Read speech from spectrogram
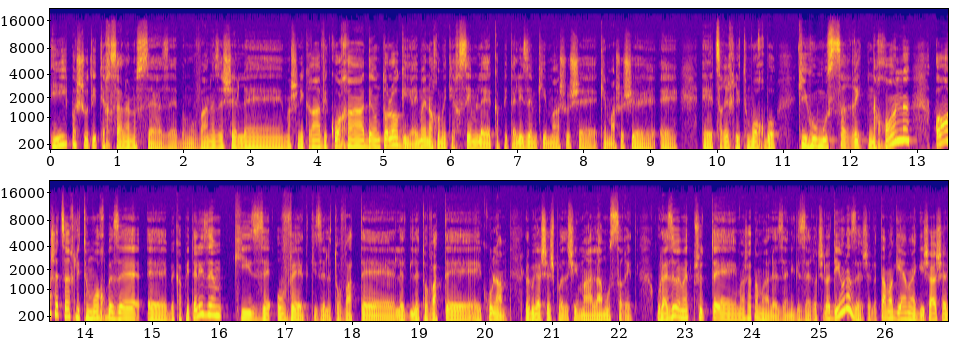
היא פשוט התייחסה לנושא הזה במובן הזה של אה, מה שנקרא הוויכוח הדאונטולוגי. האם אנחנו מתייחסים לקפיטליזם כמשהו, ש, כמשהו שצריך אה, אה, לתמוך בו כי הוא מוסרית נכון, או שצריך לתמוך בזה בקפיטליזם כי זה עובד, כי זה לטובת, לטובת כולם. לא בגלל שיש פה איזושהי מעלה מוסרית. אולי זה באמת פשוט, מה שאתה מעלה זה נגזרת של הדיון הזה, של אתה מגיע מהגישה של,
